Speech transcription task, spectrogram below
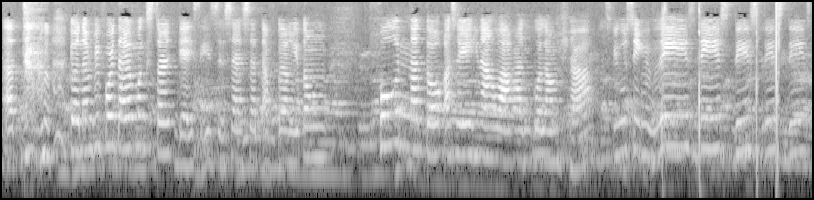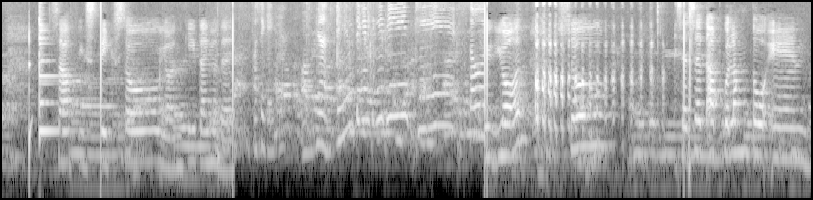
at yun and before tayo mag-start guys is set up ko lang itong phone na to kasi hinahawakan ko lang siya using this, this, this, this, this selfie stick so yun, kita nyo din Sige. Oh, yun. So, set up ko lang to and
